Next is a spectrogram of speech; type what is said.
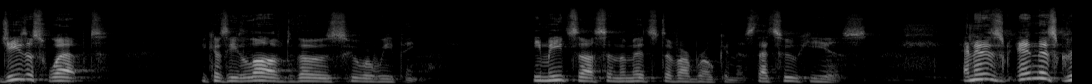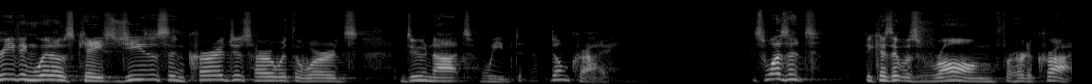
Jesus wept because he loved those who were weeping. He meets us in the midst of our brokenness. That's who he is. And in, his, in this grieving widow's case, Jesus encourages her with the words, Do not weep. Don't cry. This wasn't because it was wrong for her to cry.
